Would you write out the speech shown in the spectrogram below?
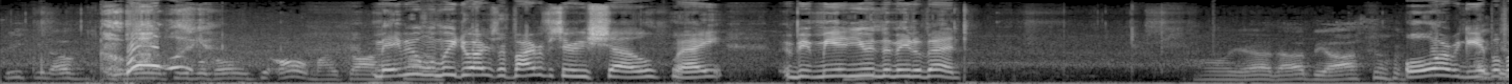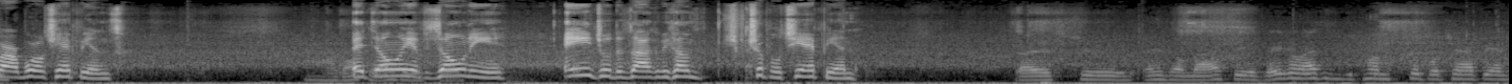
speaking of Oh my people going to, oh my god. Maybe when we do our Survivor Series show, right? It'd be me and you in the main event, Oh yeah, that would be awesome. or we can I get both can- our world champions. Oh, It's only if. Zoni Angel does not become triple champion. That is true. Angel Massey. If Angel Massey becomes triple champion,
